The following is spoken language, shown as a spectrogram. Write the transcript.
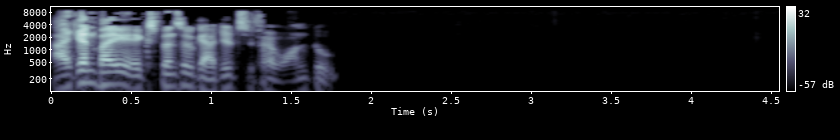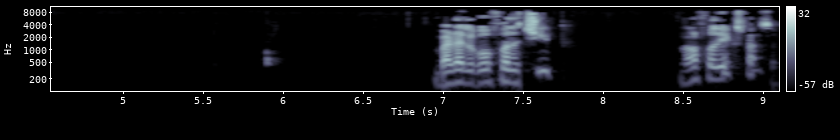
I can buy expensive gadgets if I want to. But I'll go for the cheap, not for the expensive.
